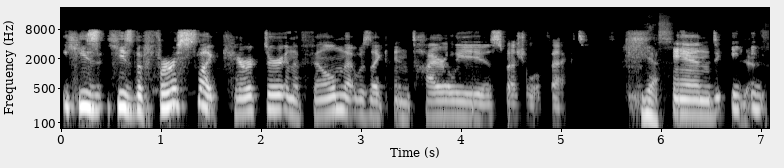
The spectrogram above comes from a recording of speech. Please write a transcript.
he's he's the first like character in a film that was like entirely a special effect yes and it- Yes.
